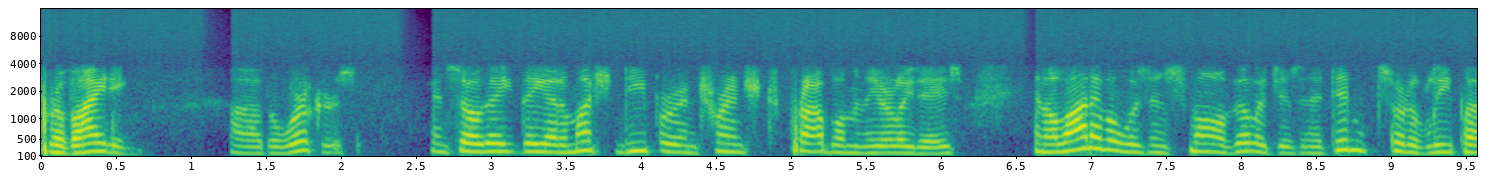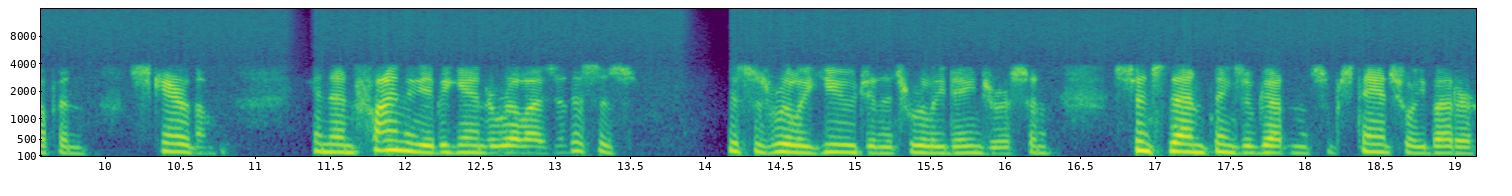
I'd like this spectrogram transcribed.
providing uh, the workers. And so they, they had a much deeper entrenched problem in the early days. And a lot of it was in small villages, and it didn't sort of leap up and scare them. And then finally, they began to realize that this is this is really huge and it's really dangerous. And since then, things have gotten substantially better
